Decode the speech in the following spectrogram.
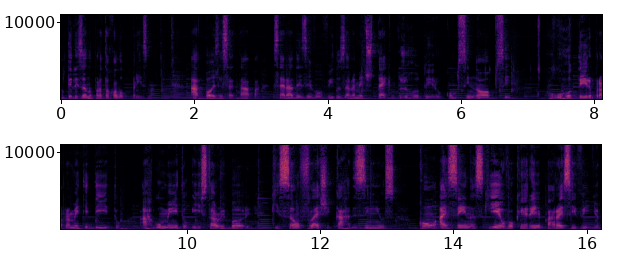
utilizando o protocolo Prisma. Após essa etapa, será desenvolvido os elementos técnicos do roteiro, como sinopse, o roteiro propriamente dito, argumento e storyboard, que são flashcardzinhos com as cenas que eu vou querer para esse vídeo.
